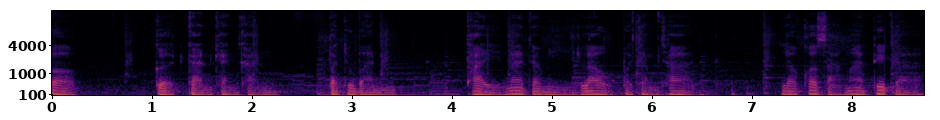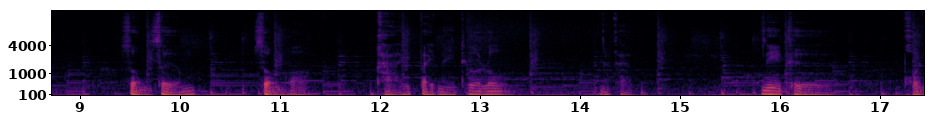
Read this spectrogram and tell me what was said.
ก็เกิดการแข่งขัน ปัจจุบันไทยน่าจะมีเหล้าประจำชาติ แล้วก็สามารถที่จะส่งเสริมส่งออกขายไปในทั่วโลกนะครับ นี่คือผล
